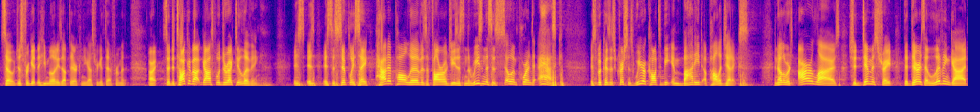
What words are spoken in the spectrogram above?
So just forget the humility's up there. Can you guys forget that for a minute? All right, so to talk about gospel directed living is, is, is to simply say, how did Paul live as a follower of Jesus? And the reason this is so important to ask is because as Christians, we are called to be embodied apologetics. In other words, our lives should demonstrate that there is a living God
